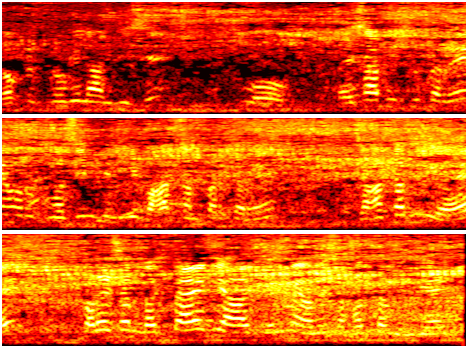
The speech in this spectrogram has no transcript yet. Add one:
डॉक्टर प्रोबीलाल जी से। वो पैसा भी इशू कर रहे हैं और उस मशीन के लिए बाहर संपर्क कर रहे हैं। जहाँ तक भी है, पर ऐसा लगता है कि आज दिन में हमें सफलता मिल जाएगी।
